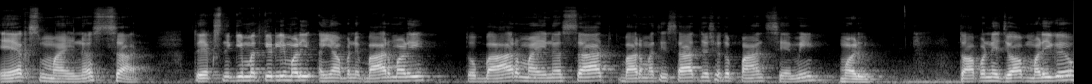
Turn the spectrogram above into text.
એક્સ માઇનસ સાત. તો એક્સની કિંમત કેટલી મળી? અહીંયા આપણને બાર મળી. તો બાર માઇનસ સાત, બારમાંથી સાત જશે તો પાંચ સેમી મળ્યું. તો આપણને જવાબ મળી ગયો.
